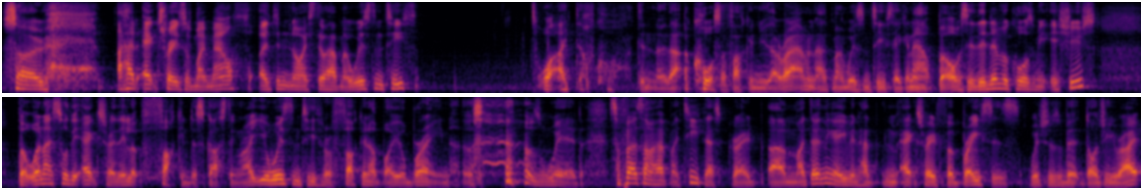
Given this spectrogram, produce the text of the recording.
So I had x-rays of my mouth. I didn't know I still had my wisdom teeth. Well, I, of course, I didn't know that. Of course I fucking knew that, right? I haven't had my wisdom teeth taken out. But obviously they never caused me issues. But when I saw the x-ray, they looked fucking disgusting, right? Your wisdom teeth are fucking up by your brain. It was, it was weird. It's the first time I had my teeth x-rayed. Um, I don't think I even had them x-rayed for braces, which is a bit dodgy, right?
